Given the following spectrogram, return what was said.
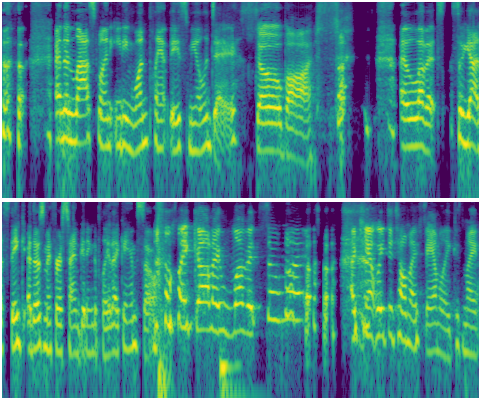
and then last one, eating one plant-based meal a day. So boss. I love it. So yes, thank. That was my first time getting to play that game. So oh my god, I love it so much. I can't wait to tell my family because my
